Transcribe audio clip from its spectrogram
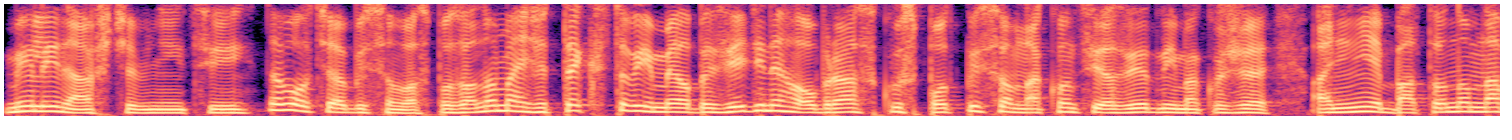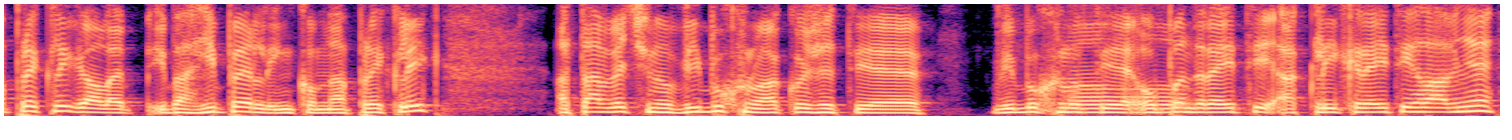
Milí návštevníci, dovolte, aby som vás pozval. Normálne, že textový mail bez jediného obrázku s podpisom na konci a s jedným, akože ani nie batónom na preklik, ale iba hyperlinkom na preklik. A tam väčšinou vybuchnú akože tie vybuchnú no. tie open ratey a click ratey hlavne,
